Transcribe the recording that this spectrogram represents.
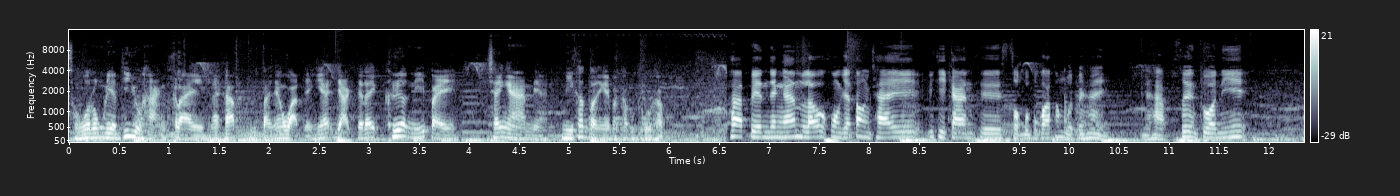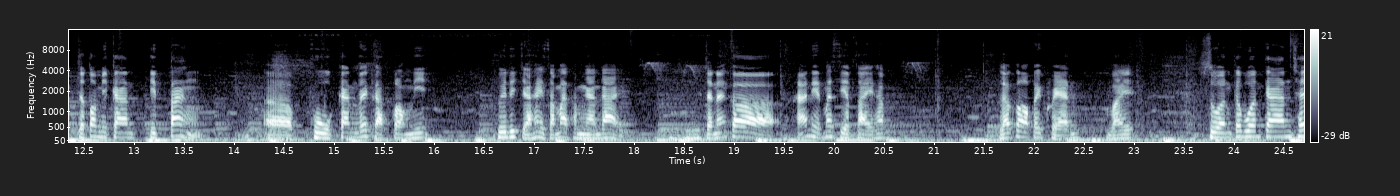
สมมติว่าโรงเรียนที่อยู่ห่างไกลนะครับอยู่ต่างจังหวัดอย่างเงี้ยอยากจะได้เครื่องนี้ไปใช้งานเนี่ยมีขั้นตอนยังไงบ้างครับคุณครูครับ ถ้าเป็นอย่างนั้นเราก็คงจะต้องใช้วิธีการคือส่งอุปกรณ์ทั้งหมดไปให้นะครับ ซึ่งตัวนี้ จะต้องมีการติดตั้งผูกกันไว้กับกล่องนี้ เพื่อที่จะให้สามารถทำงานได้ จากนั้นก็หาเน็ตมาเสียบใส่ครับ แล้วก็เอาไปแขวนไว้ ส่วนกระบวนการใช้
